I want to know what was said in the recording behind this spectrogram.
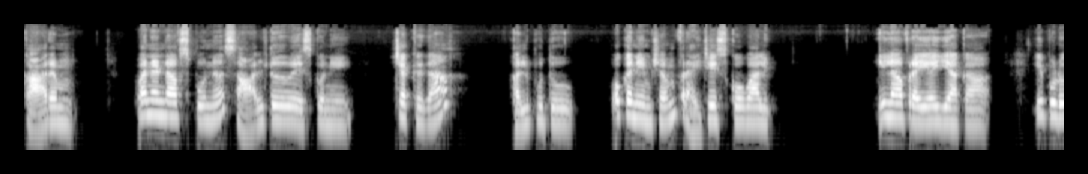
కారం one and half spoon salt వేసుకొని చక్కగా కలుపుతూ ఒక నిమిషం ఫ్రై చేసుకోవాలి. ఇలా ఫ్రై అయ్యాక ఇప్పుడు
